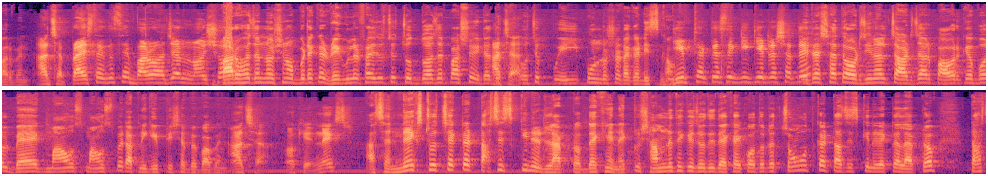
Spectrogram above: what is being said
পারবেন। আচ্ছা প্রাইস থাকতেছে বারো হাজার নয়শো। বারো হাজার নয়শো নব্বই টাকা রেগুলার প্রাইস হচ্ছে চোদ্দ হাজার পাঁচশো এটা আচ্ছা। হচ্ছে এই পনেরোশো টাকা ডিসকাউন্ট গিফট থাকতেছে কি কি এটার সাথে? এটার সাথে original charger power cable bag mouse mouse pad আপনি গিফট হিসেবে পাবেন। আচ্ছা ওকে নেক্সট আচ্ছা নেক্সট হচ্ছে একটা টাচ স্ক্রিনের ল্যাপটপ দেখেন একটু সামনে থেকে যদি দেখায় কতটা চমৎকার টাচ স্ক্রিনের একটা ল্যাপটপ টাচ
